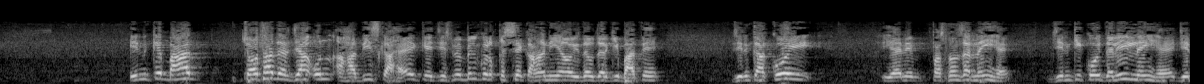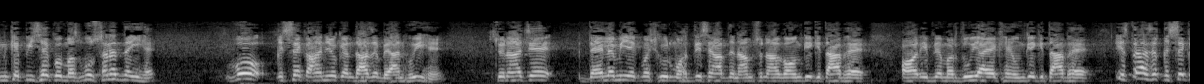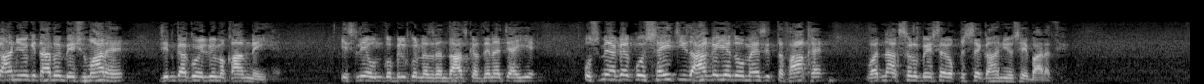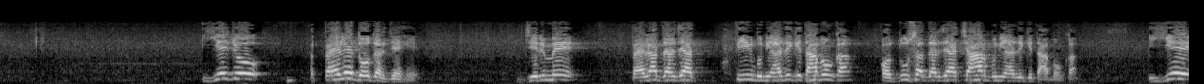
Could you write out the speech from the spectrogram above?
ان کے بعد چوتھا درجہ ان احادیث کا ہے کہ جس میں بالکل قصے کہانیاں اور ادھر ادھر کی باتیں جن کا کوئی یعنی پس منظر نہیں ہے۔ جن کی کوئی دلیل نہیں ہے، جن کے پیچھے کوئی مضبوط سند نہیں ہے، وہ قصے کہانیوں کے انداز بیان ہوئی ہیں۔ چنانچہ دیلمی ایک مشہور محدث ہیں، آپ نے نام سنا ہوگا، ان کی کتاب ہے، اور ابن مردویا ایک ہیں، ان کی کتاب ہے۔ اس طرح سے قصے کہانیوں کی کتابیں بے شمار ہیں، جن کا کوئی علمی مقام نہیں ہے۔ اس لیے ان کو بالکل نظر انداز کر دینا چاہیے۔ اس میں اگر کوئی صحیح چیز آ گئی ہے تو محض اتفاق ہے، ورنہ اکثر و بیشتر وہ قصے کہانیوں سے عبارت ہے یہ جو پہلے دو درجے ہیں جن میں پہلا درجہ تین بنیادی کتابوں کا اور دوسرا درجہ چار بنیادی کتابوں کا۔ یہ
